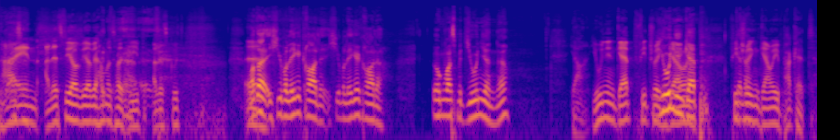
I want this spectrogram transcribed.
Nein, alles wir, wir, wir haben uns heute lieb. Alles gut. warte, ich überlege gerade. Ich überlege gerade. Irgendwas mit Union, ne? Ja, Union Gap featuring Union Gary, Gap. featuring Gary Puckett.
